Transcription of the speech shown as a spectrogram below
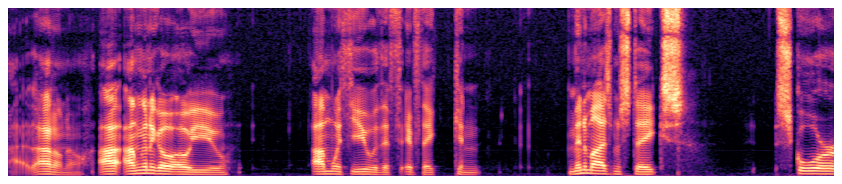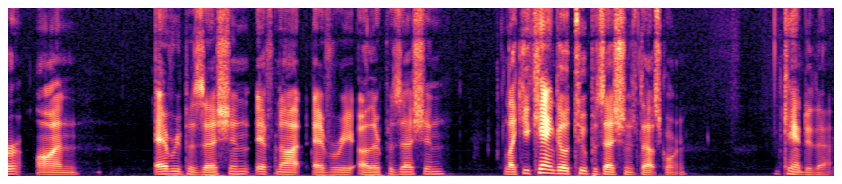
I, I don't know. I I'm gonna go OU. I'm with you with if if they can minimize mistakes, score on every possession, if not every other possession. Like you can't go two possessions without scoring. You can't do that.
